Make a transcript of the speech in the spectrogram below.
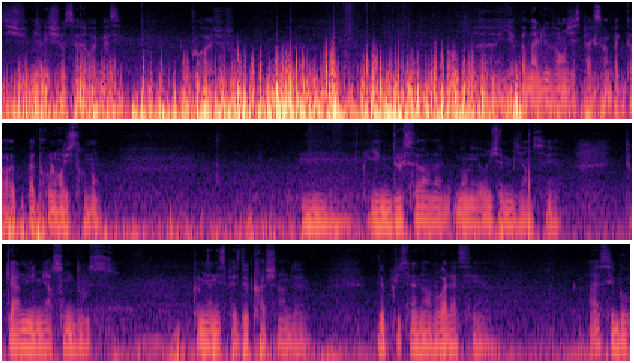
si je fais bien les choses, ça devrait passer. Courage, euh, Il y a pas mal de vent, j'espère que ça n'impactera pas trop l'enregistrement. Hmm, il y a une douceur là dans les rues, j'aime bien. C'est tout calme, les lumières sont douces. Comme il y a une espèce de crachin de, de pluie, ça donne un voile assez. Ah, c'est beau.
